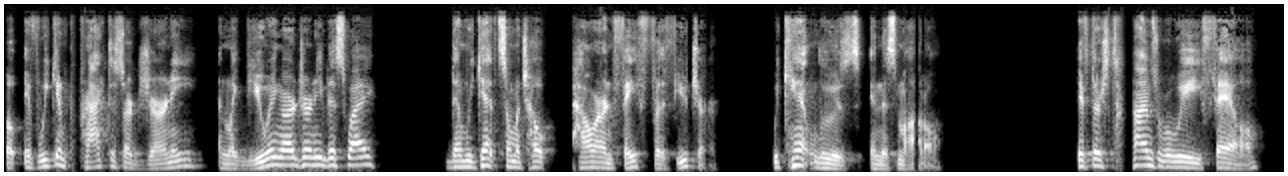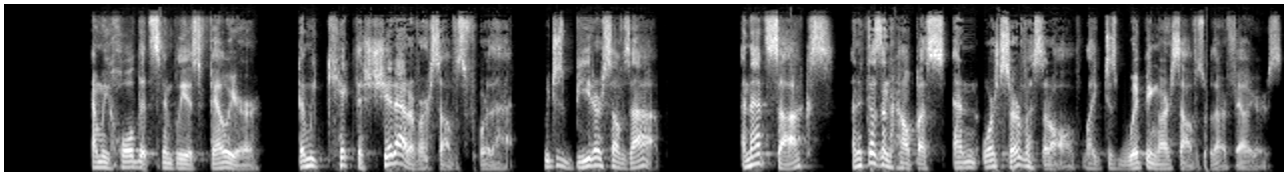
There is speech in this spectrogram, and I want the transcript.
But if we can practice our journey and like viewing our journey this way, then we get so much hope, power, and faith for the future. We can't lose in this model. If there's times where we fail and we hold it simply as failure, then we kick the shit out of ourselves for that. We just beat ourselves up. And that sucks. And it doesn't help us and or serve us at all, like just whipping ourselves with our failures.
